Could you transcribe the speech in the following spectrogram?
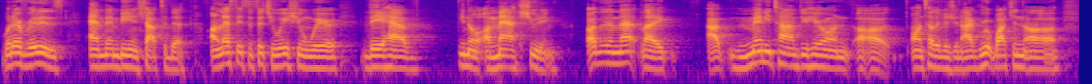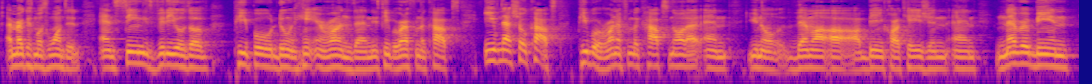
whatever it is, and then being shot to death. Unless it's a situation where they have, you know, a mass shooting. Other than that, like, I, many times you hear on uh, uh on television. I grew up watching uh, America's Most Wanted and seeing these videos of people doing hit and runs and these people running from the cops. Even that show Cops, people running from the cops and all that, and you know them uh, being Caucasian and never being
